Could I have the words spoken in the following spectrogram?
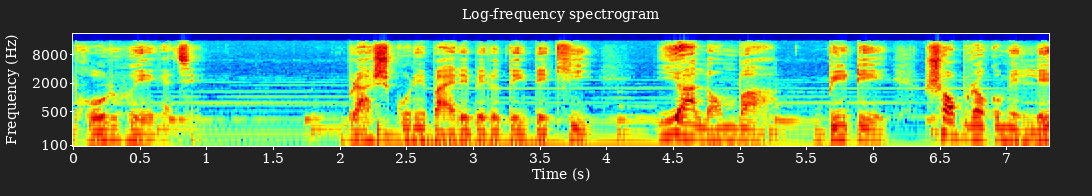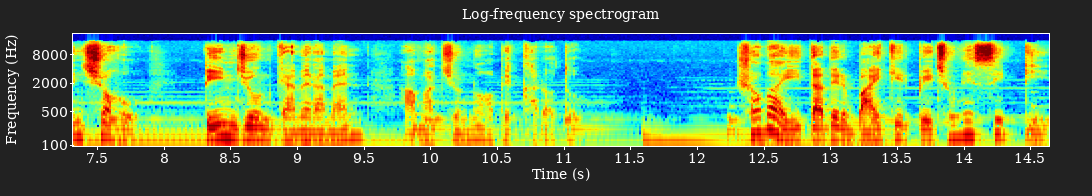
ভোর হয়ে গেছে। ব্রাশ করে বাইরে বেরোতেই দেখি ইয়া লম্বা, বেটে, সব রকমের লেন্স সহ তিনজন ক্যামেরাম্যান আমার জন্য অপেক্ষারত। সবাই তাদের বাইকের পেছনের সিটটি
